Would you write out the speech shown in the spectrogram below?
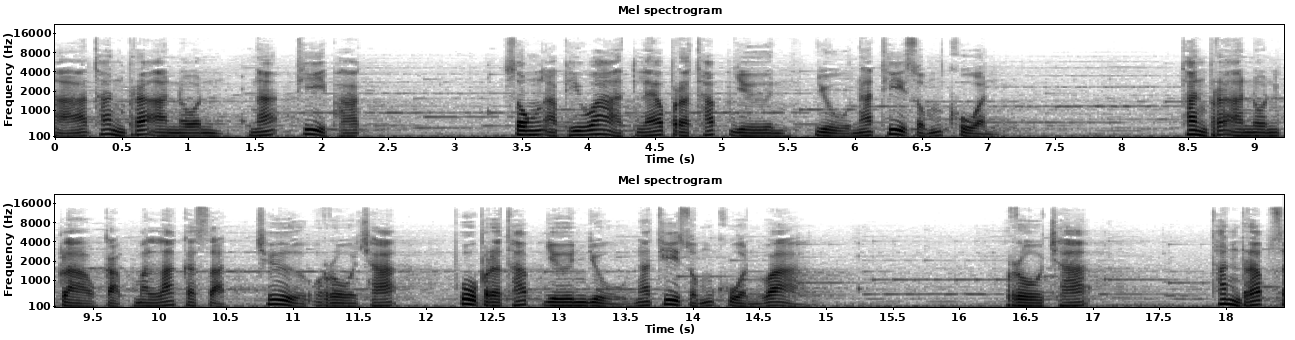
หาท่านพระอานนท์ณที่พัก ทรงอภิวาทแล้วประทับยืนอยู่ณที่สมควร ท่านพระอานนท์กล่าวกับมลกษัตริย์ชื่อโรชะ ผู้ประทับยืนอยู่ณที่สมควรว่า โรชะ ท่านรับเส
